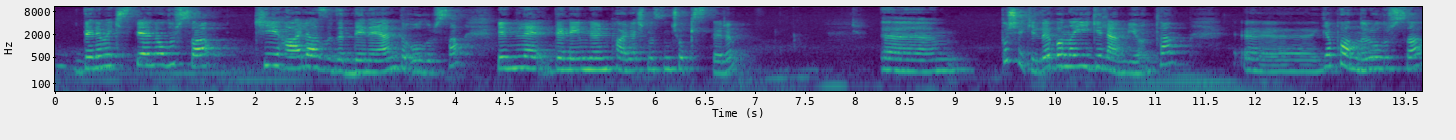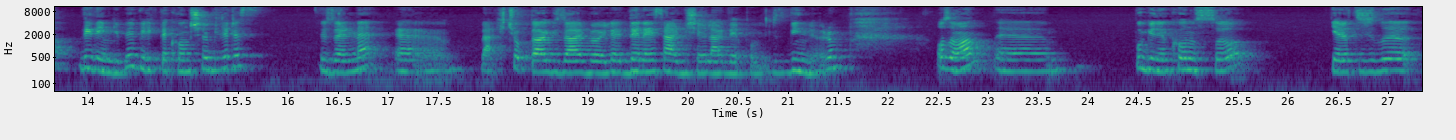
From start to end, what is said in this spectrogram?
Denemek isteyen olursa ki hala hazırda deneyen de olursa benimle deneyimlerini paylaşmasını çok isterim. Ee, bu şekilde bana iyi gelen bir yöntem. Ee, yapanlar olursa dediğim gibi birlikte konuşabiliriz. Üzerine e, belki çok daha güzel böyle deneysel bir şeyler de yapabiliriz bilmiyorum. O zaman e, bugünün konusu yaratıcılığı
